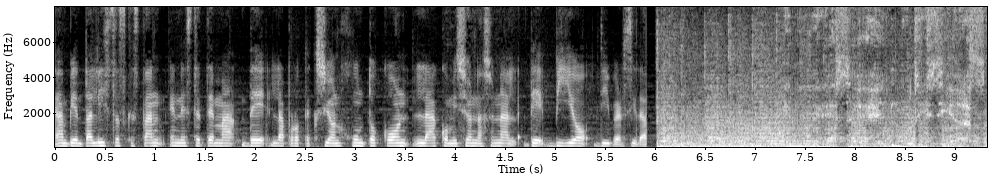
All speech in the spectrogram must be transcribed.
ambientalistas que están en este tema de la protección junto con la Comisión Nacional de Biodiversidad. Noticias.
